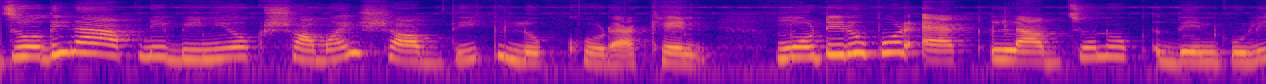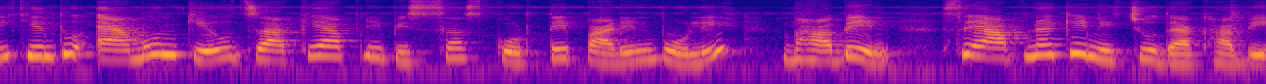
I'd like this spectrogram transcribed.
যদি না আপনি বিনিয়োগ সময় সব দিক লক্ষ্য রাখেন। মোটের উপর এক লাভজনক দিনগুলি কিন্তু এমন কেউ যাকে আপনি বিশ্বাস করতে পারেন বলে ভাবেন, সে আপনাকে নিচু দেখাবে।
